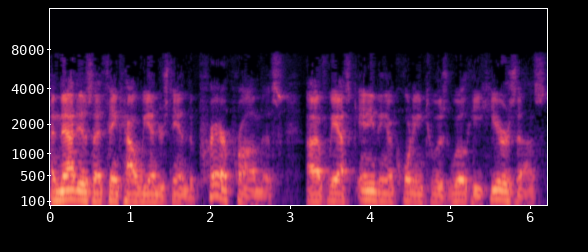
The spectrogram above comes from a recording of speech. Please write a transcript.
And that is, I think, how we understand the prayer promise. Uh, if we ask anything according to his will, he hears us.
